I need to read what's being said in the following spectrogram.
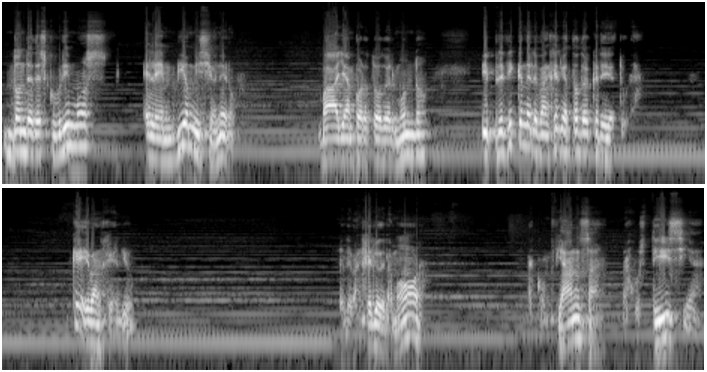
donde descubrimos el envío misionero. Vayan por todo el mundo y prediquen el Evangelio a toda criatura. ¿Qué Evangelio? El Evangelio del amor, la confianza, la justicia,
